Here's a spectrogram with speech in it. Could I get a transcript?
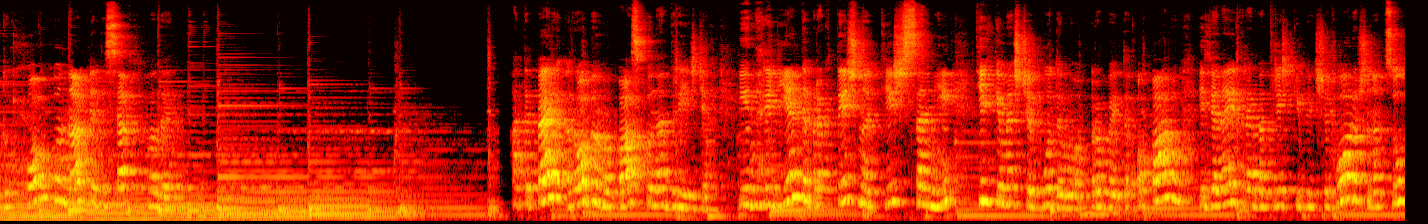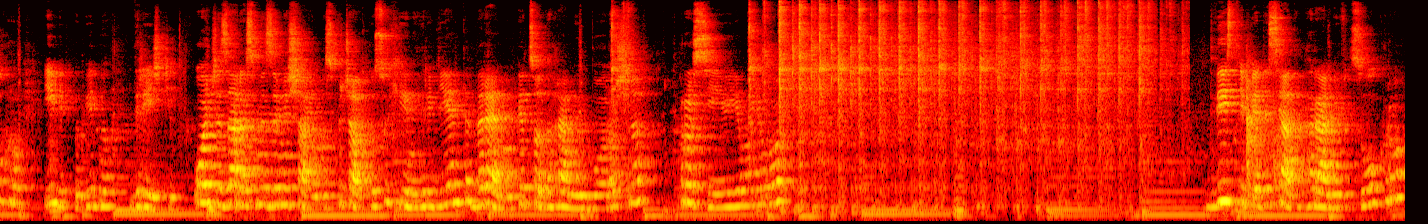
в духовку на 50 хвилин. Робимо паску на дріжджах. І інгредієнти практично ті ж самі, тільки ми ще будемо робити опару, і для неї треба трішки більше борошна, цукру і відповідно дріжджів. Отже, зараз ми замішаємо спочатку сухі інгредієнти, беремо 500 грамів борошна, просіюємо його. 250 грамів цукру,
